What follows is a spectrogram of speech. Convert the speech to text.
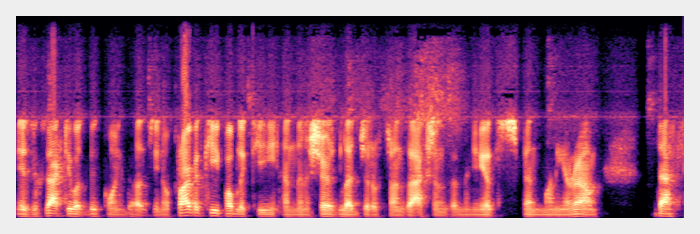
is exactly what Bitcoin does. You know, private key, public key, and then a shared ledger of transactions, and then you get to spend money around. That's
